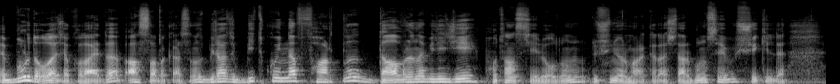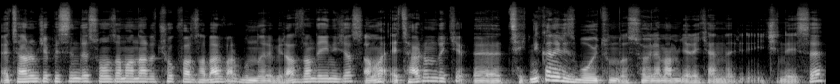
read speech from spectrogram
E, Burada olacak olay da asla bakarsanız birazcık Bitcoin'den farklı davranabileceği potansiyeli olduğunu düşünüyorum arkadaşlar. Bunun sebebi şu şekilde. Ethereum cephesinde son zamanlarda çok fazla haber var. Bunları birazdan değineceğiz. Ama Ethereum'daki e, teknik analiz boyutunda söylemem gerekenler içinde ise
